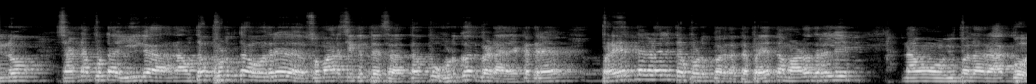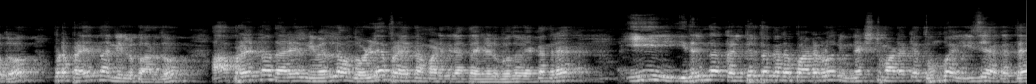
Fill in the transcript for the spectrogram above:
ಇನ್ನು ಸಣ್ಣ ಪುಟ್ಟ ಈಗ ನಾವು ತಪ್ಪು ಹುಡುಕ್ತಾ ಹೋದ್ರೆ ಸುಮಾರು ಸಿಗುತ್ತೆ ಸರ್ ತಪ್ಪು ಹುಡುಕೋದು ಬೇಡ. ಯಾಕಂದ್ರೆ ಪ್ರಯತ್ನಗಳಲ್ಲಿ ತಪ್ಪು ಹುಡುಕ್ಬಾರ್ದಂತೆ ಪ್ರಯತ್ನ ಮಾಡೋದ್ರಲ್ಲಿ ನಾವು ವಿಫಲರಾಗ್ಬೋದು ಬಟ್ ಪ್ರಯತ್ನ ನಿಲ್ಲಬಾರ್ದು ಆ ಪ್ರಯತ್ನ ದಾರಿಯಲ್ಲಿ ನೀವೆಲ್ಲ ಒಂದು ಒಳ್ಳೆ ಪ್ರಯತ್ನ ಮಾಡಿದಿರಿ ಅಂತ ಹೇಳ್ಬೋದು. ಯಾಕಂದ್ರೆ ಈ, ಇದರಿಂದ ಕಲಿತಿರ್ತಕ್ಕಂಥ ಪಾಠಗಳು ನೀವು ನೆಕ್ಸ್ಟ್ ಮಾಡೋಕ್ಕೆ ತುಂಬಾ ಈಸಿ ಆಗುತ್ತೆ.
